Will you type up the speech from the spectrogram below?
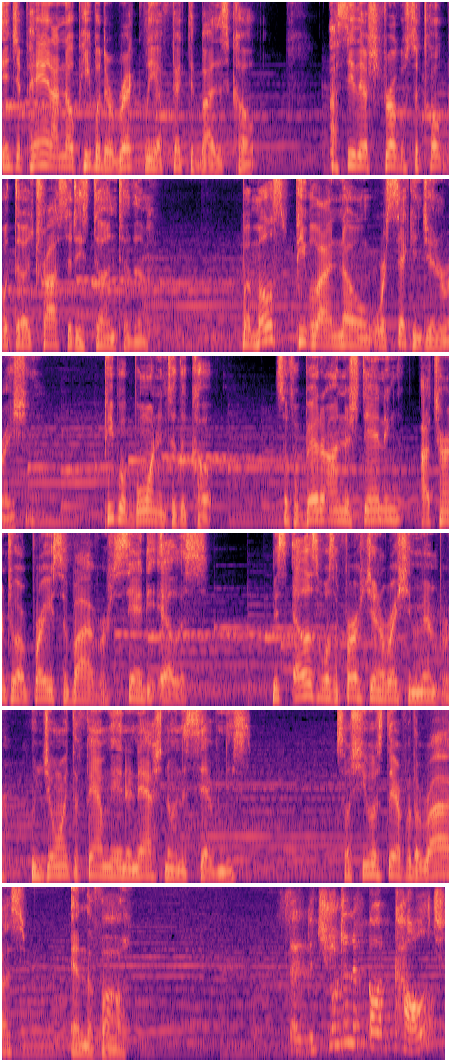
In Japan, I know people directly affected by this cult. I see their struggles to cope with the atrocities done to them. But most people I know were second generation, people born into the cult. So, for better understanding, I turned to a brave survivor, Sandy Ellis. Miss Ellis was a first generation member who joined the Family International in the 70s. So she was there for the rise and the fall. So the Children of God cult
